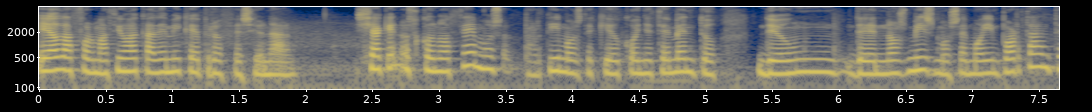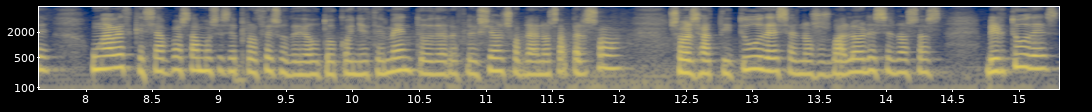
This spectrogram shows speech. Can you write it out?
é o da formación académica e profesional xa que nos conocemos, partimos de que o coñecemento de un de nós mesmos é moi importante, unha vez que xa pasamos ese proceso de autocoñecemento, de reflexión sobre a nosa persoa, sobre as actitudes, os nosos valores, as nosas virtudes,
